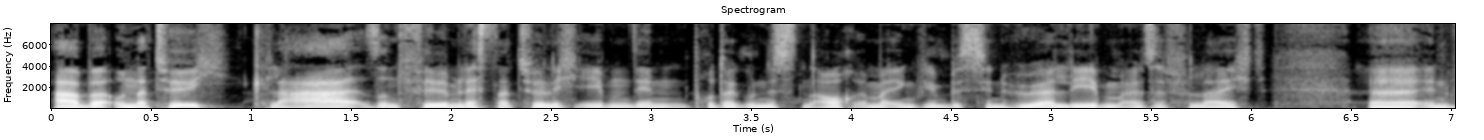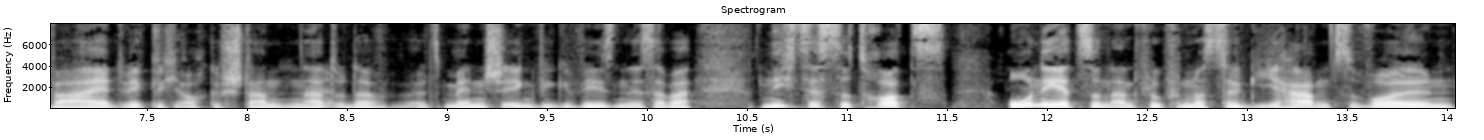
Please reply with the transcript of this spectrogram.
Aber, und natürlich, klar, so ein Film lässt natürlich eben den Protagonisten auch immer irgendwie ein bisschen höher leben, als er vielleicht äh, in Wahrheit wirklich auch gestanden hat Ja. oder als Mensch irgendwie gewesen ist. Aber nichtsdestotrotz, ohne jetzt so einen Anflug von Nostalgie haben zu wollen,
